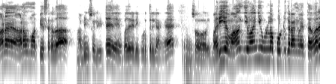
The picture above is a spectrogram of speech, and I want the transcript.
ஆன ஆணவமா பேசுறதா? அப்படின்னு சொல்லிட்டு பதிலடி கொடுத்திருக்காங்க. சோ வரிய வாங்கி வாங்கி உள்ள போட்டுக்கிறாங்களே தவிர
